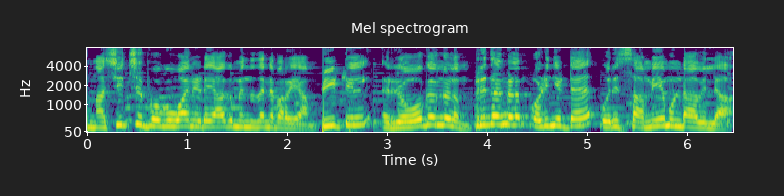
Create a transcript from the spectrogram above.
നശിച്ചു പോകുവാനിടയാകുമെന്ന് തന്നെ പറയാം. വീട്ടിൽ രോഗങ്ങളും ദുരിതങ്ങളും ഒഴിഞ്ഞിട്ട് ഒരു സമയമുണ്ടാവില്ല.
